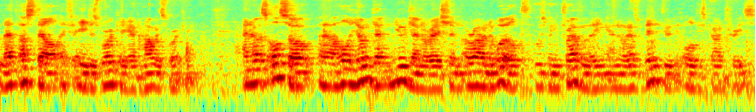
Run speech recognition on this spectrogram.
let us tell if aid is working and how it's working. And there's also a whole young gen new generation around the world who's been traveling and who has been to all these countries.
